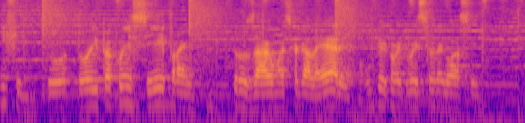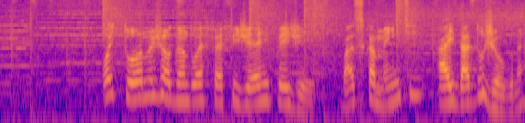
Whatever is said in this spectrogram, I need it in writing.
Enfim, tô, tô aí para conhecer, para entrosar mais com a galera. Vamos ver como é que vai ser o negócio aí. Oito anos jogando o FFG RPG. Basicamente, a idade do jogo, né?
